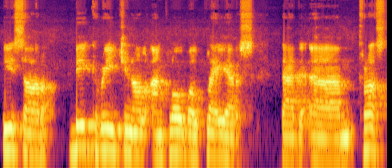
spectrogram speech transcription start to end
These are big regional and global players that um, trust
